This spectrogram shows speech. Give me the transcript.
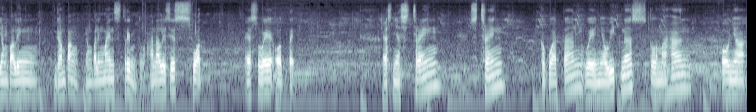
yang paling gampang yang paling mainstream tuh analisis SWOT. SWOT S-nya strength strength kekuatan W-nya weakness kelemahan O-nya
